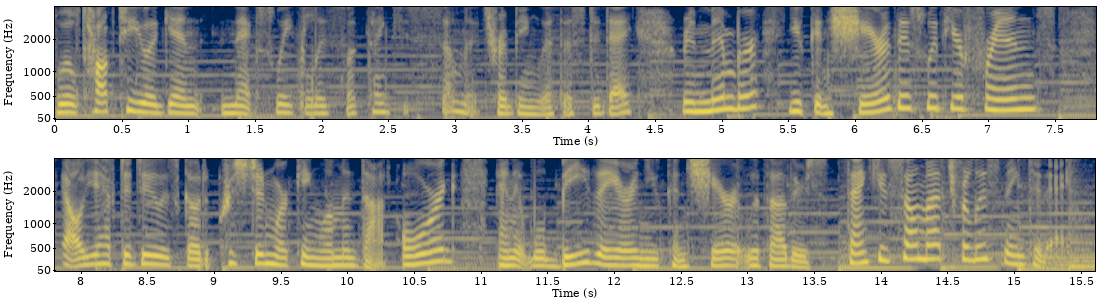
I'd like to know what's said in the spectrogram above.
We'll talk to you again next week, Lisa. Thank you so much for being with us today. Remember, you can share this with your friends. All you have to do is go to Christian workingwoman.org and it will be there and you can share it with others. Thank you so much for listening today.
